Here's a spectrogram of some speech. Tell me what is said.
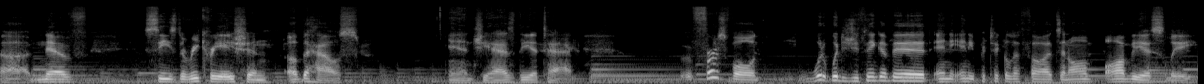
uh, Neve sees the recreation of the house, and she has the attack. First of all, what, what did you think of it? Any any particular thoughts? And all, obviously,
